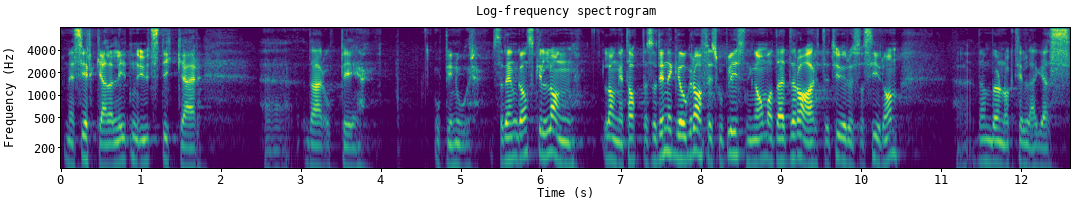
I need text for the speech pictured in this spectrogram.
med sirkel, en liten utstikker eh, der oppe i, oppe i, nord. Så det er en ganske lang, lang etappe. Så denne geografiske opplysninga om at de drar til Tyrus og Sidon, den bør nok tillegges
